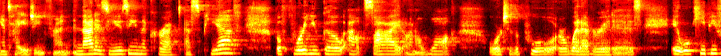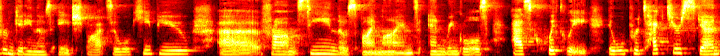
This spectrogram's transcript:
anti aging friend. And that is using the correct SPF before you go outside on a walk or to the pool or whatever it is. It will keep you from getting those age spots. It will keep you uh, from seeing those fine lines and wrinkles as quickly. It will protect your skin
